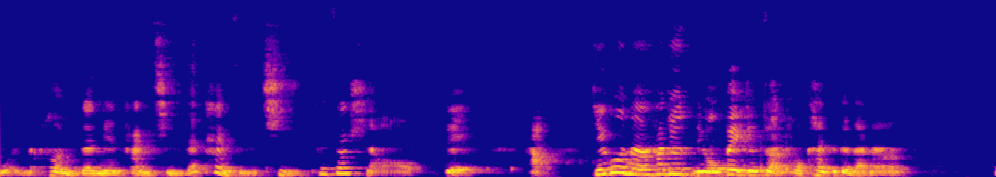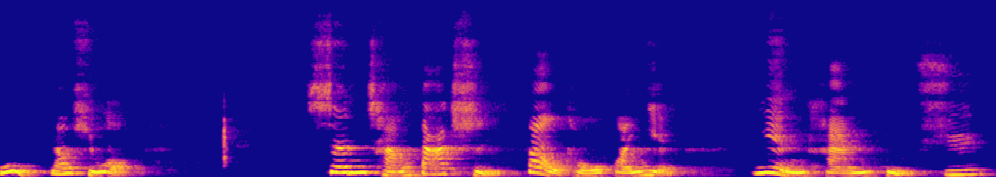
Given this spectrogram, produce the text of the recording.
文，然后你在那边叹气，你在叹什么气？叹三小，对。结果呢，他就刘备就转头看这个人啊，哦，要求我，身长八尺，豹头环眼，燕寒虎须，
